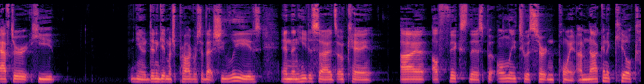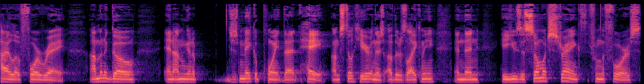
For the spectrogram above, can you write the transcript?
after he, you know, didn't get much progress with that, she leaves, and then he decides, okay, I I'll fix this, but only to a certain point. I'm not going to kill Kylo for Rey. I'm going to go and I'm going to just make a point that hey, I'm still here, and there's others like me, and then he uses so much strength from the Force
